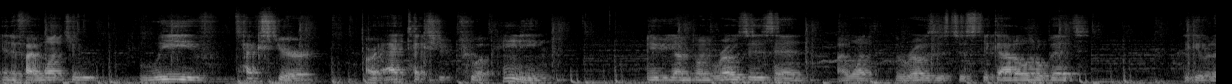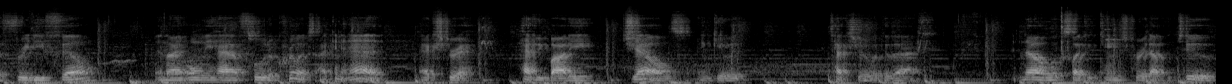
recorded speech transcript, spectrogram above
and if I want to leave texture or add texture to a painting, maybe I'm doing roses and I want the roses to stick out a little bit to give it a 3D feel and I only have fluid acrylics, I can add extra heavy body gels and give it texture. Look at that. Now it looks like it came straight out the tube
